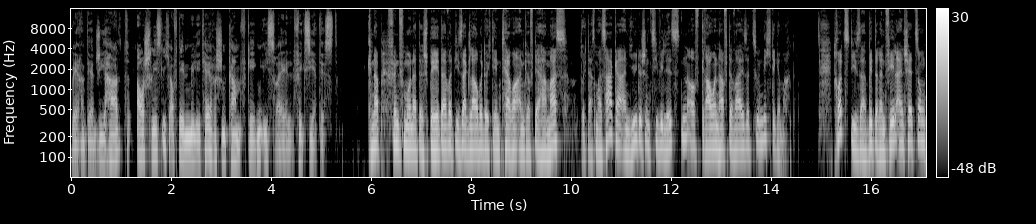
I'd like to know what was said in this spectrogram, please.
während der Dschihad ausschließlich auf den militärischen Kampf gegen Israel fixiert ist. Knapp fünf Monate später wird dieser Glaube durch den Terrorangriff der Hamas, durch das Massaker an jüdischen Zivilisten auf grauenhafte Weise zunichte gemacht. Trotz dieser bitteren Fehleinschätzung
